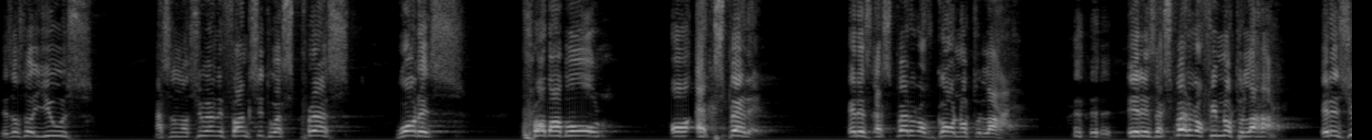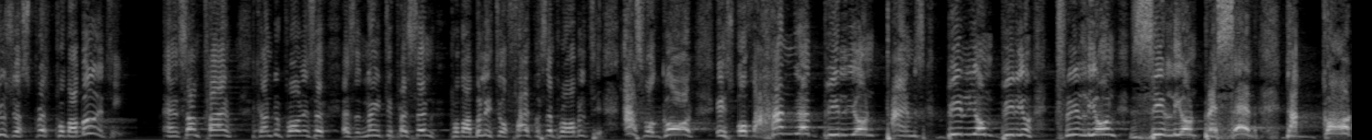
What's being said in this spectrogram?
is also used as an auxiliary function to express what is probable or expected. It is expected of God not to lie. it is expected of Him not to lie. It is used to express probability. And sometimes you can do probably say as a 90% probability or 5% probability. As for God, it's over 100 billion times, billion, billion, trillion, zillion percent that God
